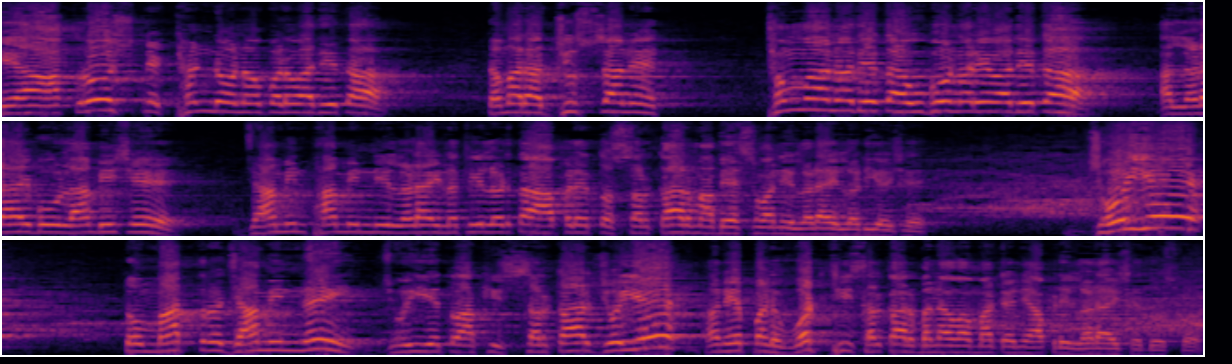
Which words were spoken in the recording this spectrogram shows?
કે આ આક્રોશને ઠંડો ન પડવા દેતા, તમારા જુસ્સાને થમવા ન દેતા ઊભો ન રહેવા દેતા. આ લડાઈ બહુ લાંબી છે. જામીન ફામીનની લડાઈ નથી લડતા. આપણે તો સરકારમાં બેસવાની લડાઈ લડીએ છીએ. જોઈએ તો માત્ર જામીન નહીં, જોઈએ તો આખી સરકાર જોઈએ અને પણ વટથી સરકાર બનાવવા માટેની આપણી લડાઈ છે, દોસ્તો.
